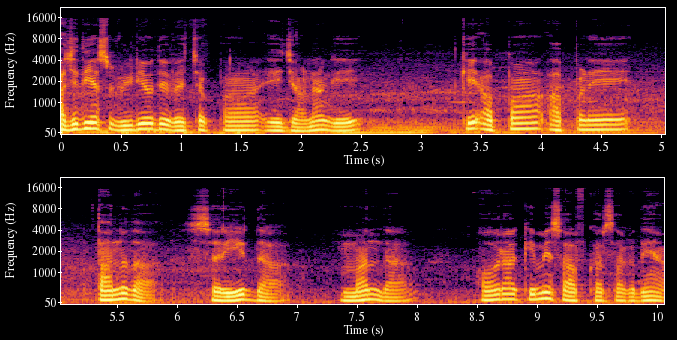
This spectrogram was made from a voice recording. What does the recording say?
ਅੱਜ ਦੀ ਇਸ ਵੀਡੀਓ ਦੇ ਵਿੱਚ ਆਪਾਂ ਇਹ ਜਾਣਾਂਗੇ ਕਿ ਆਪਾਂ ਆਪਣੇ ਤਨ ਦਾ, ਸਰੀਰ ਦਾ, ਮਨ ਦਾ ਔਰਾ ਕਿਵੇਂ ਸਾਫ਼ ਕਰ ਸਕਦੇ ਹਾਂ।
